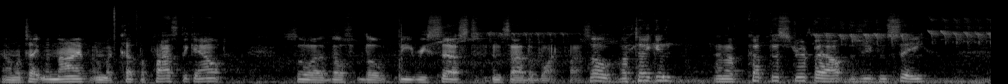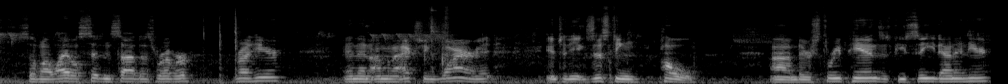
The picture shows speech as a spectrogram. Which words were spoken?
And I'm going to take my knife and I'm going to cut the plastic out so uh, they'll, they'll be recessed inside the black plastic. So I've taken and I've cut this strip out as you can see. So my light will sit inside this rubber right here and then I'm going to actually wire it into the existing pole. Um, there's three pins if you see down in here.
